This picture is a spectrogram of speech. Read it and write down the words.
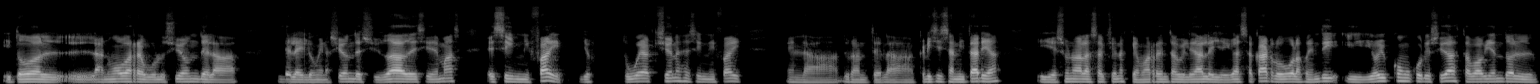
y toda la nueva revolución de la, de la iluminación de ciudades y demás, es Signify. Yo tuve acciones de Signify en la, durante la crisis sanitaria y es una de las acciones que más rentabilidad le llegué a sacar, luego las vendí y hoy como curiosidad estaba viendo el,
